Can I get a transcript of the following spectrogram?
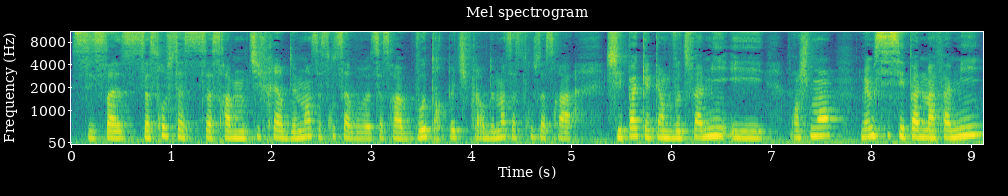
Ça, se trouve, ça, sera mon petit frère demain, ça se trouve, ça, ça sera votre petit frère demain, ça se trouve, ça sera, je sais pas, quelqu'un de votre famille. Et franchement, même si c'est pas de ma famille,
